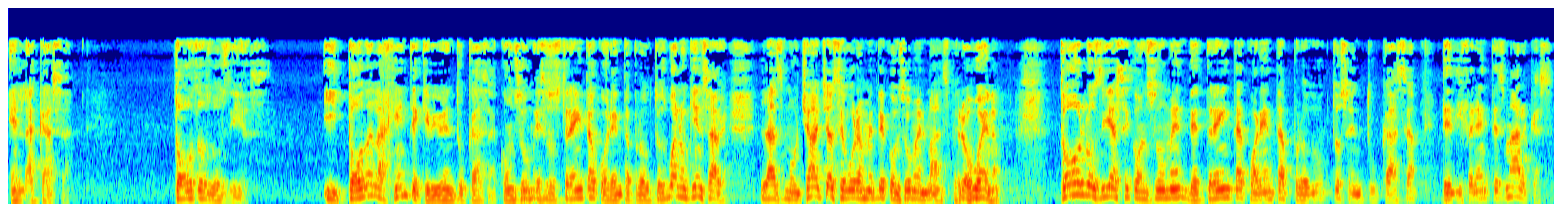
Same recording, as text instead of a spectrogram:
en la casa. Todos los días y toda la gente que vive en tu casa consume esos 30 o 40 productos. Bueno, quién sabe, las muchachas seguramente consumen más, pero bueno, todos los días se consumen de 30 a 40 productos en tu casa de diferentes marcas.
